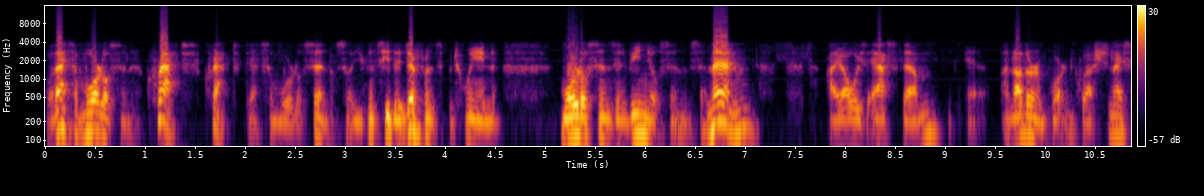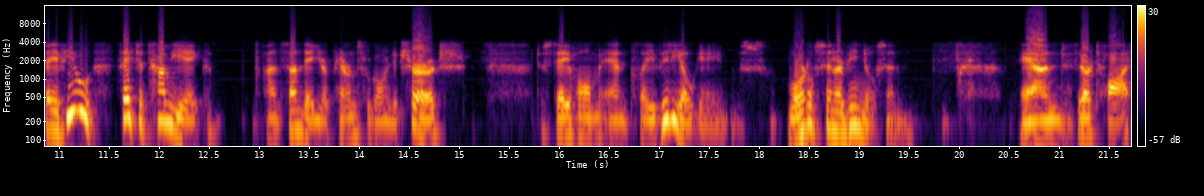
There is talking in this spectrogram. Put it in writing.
well, that's a mortal sin. Correct, correct. That's a mortal sin. So you can see the difference between mortal sins and venial sins. And then I always ask them another important question. I say, if you faked a tummy ache on Sunday, your parents were going to church, to stay home and play video games, mortal sin or venial sin. And they're taught,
